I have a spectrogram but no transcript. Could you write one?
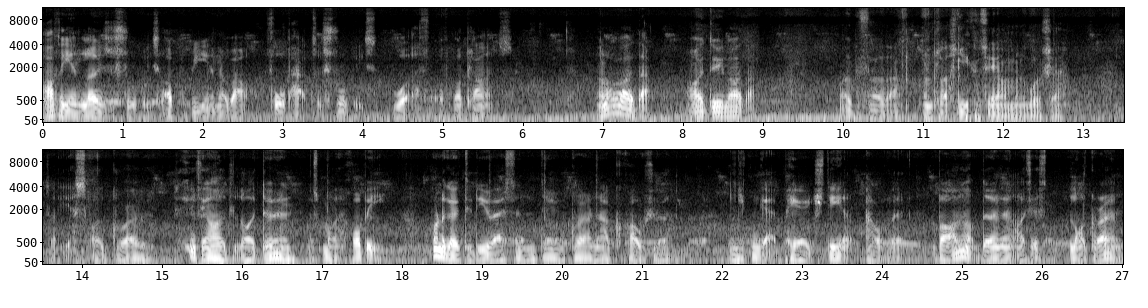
I've eaten loads of strawberries. I've probably eaten about four packs of strawberries worth of my plants. And I like that. I do like that. I prefer that. And plus, you can see I'm in a wheelchair. So yes, I grow. It's the only thing I like doing. It's my hobby. I want to go to the US and do growing agriculture, and you can get a PhD out of it. But I'm not doing it. I just like growing.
